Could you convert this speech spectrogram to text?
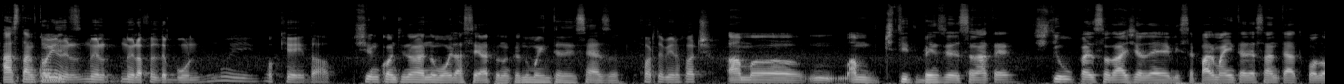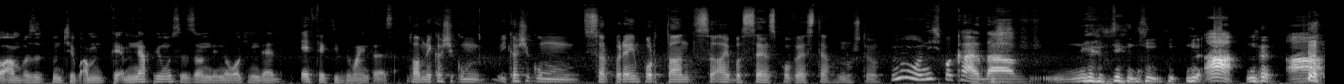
Asta în Doi nu, condiții. e- nu, e, nu e la fel de bun. Nu e ok, da. Și în continuare nu mă uit la serial pentru că nu mă interesează. Foarte bine faci. Am, uh, am citit Benzile Sănate, știu personajele, mi se par mai interesante acolo, am văzut încep, am terminat primul sezon din The Walking Dead, efectiv nu m-a interesat. Doamne, e ca și cum, e ca și cum ți s-ar părea important să aibă sens povestea. Nu știu. Nu, nici măcar, dar... a, a,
